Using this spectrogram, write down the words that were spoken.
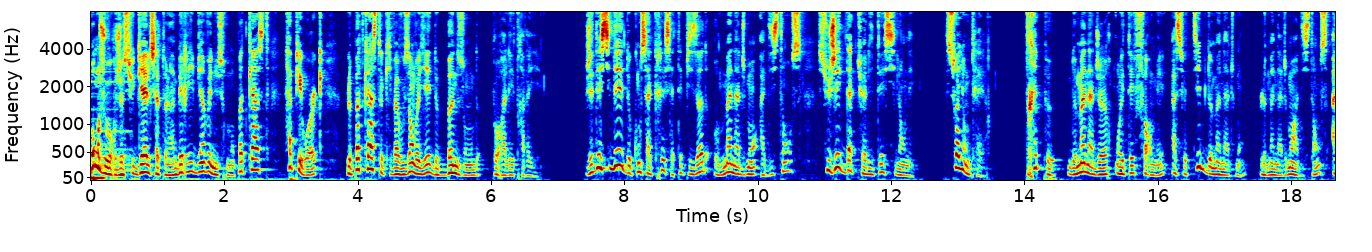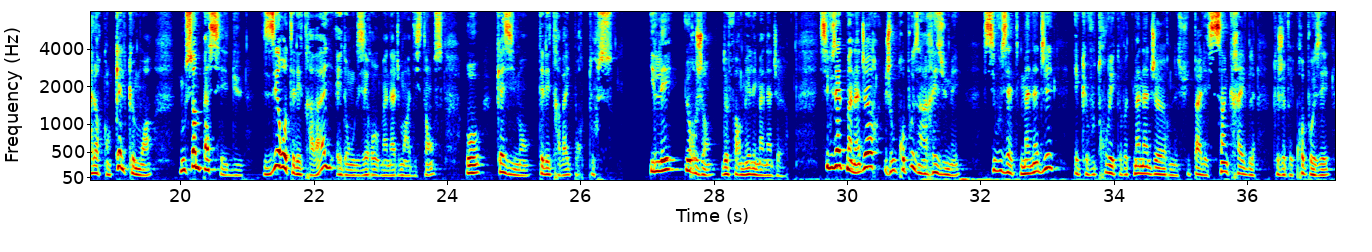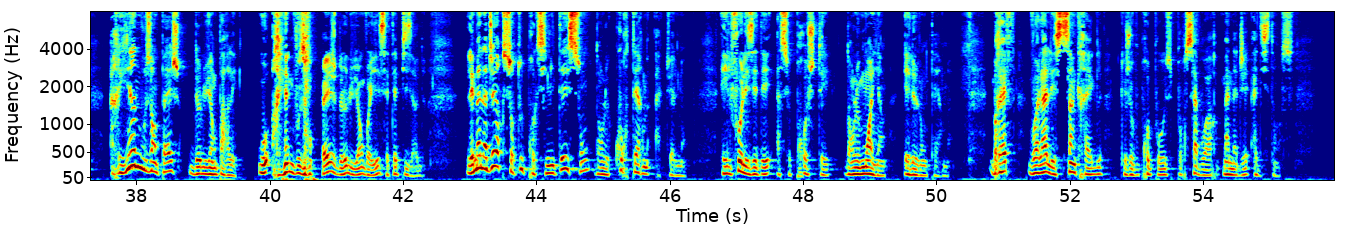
Bonjour, je suis Gaël Châtelain-Berry, bienvenue sur mon podcast Happy Work, le podcast qui va vous envoyer de bonnes ondes pour aller travailler. J'ai décidé de consacrer cet épisode au management à distance, sujet d'actualité s'il en est. Soyons clairs, très peu de managers ont été formés à ce type de management, le management à distance, alors qu'en quelques mois, nous sommes passés du zéro télétravail, et donc zéro management à distance, au quasiment télétravail pour tous. Il est urgent de former les managers. Si vous êtes manager, je vous propose un résumé. Si vous êtes managé et que vous trouvez que votre manager ne suit pas les cinq règles que je vais proposer, rien ne vous empêche de lui en parler. Ou rien ne vous empêche de lui envoyer cet épisode. Les managers, surtout de proximité, sont dans le court terme actuellement. Et il faut les aider à se projeter dans le moyen et le long terme. Bref, voilà les cinq règles que je vous propose pour savoir manager à distance.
